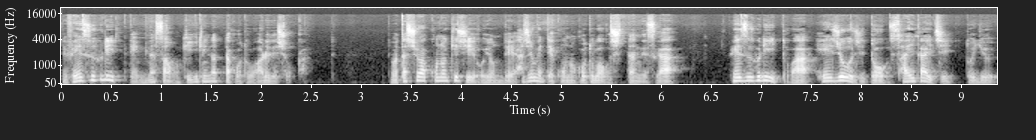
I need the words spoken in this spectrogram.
でフェーズフリーって皆さんお聞きになったことはあるでしょうか？私はこの記事を読んで初めてこの言葉を知ったんですが、フェーズフリーとは平常時と災害時という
